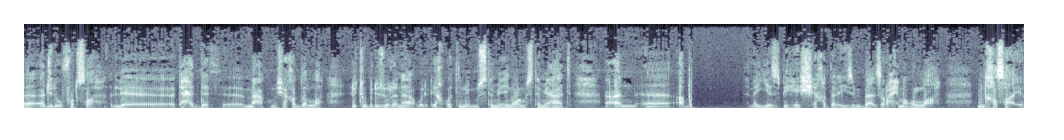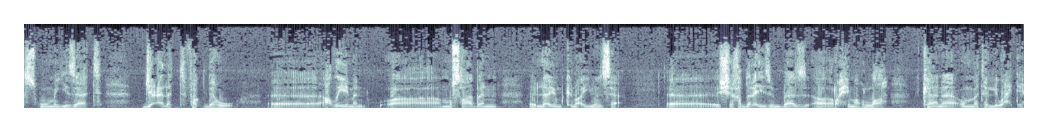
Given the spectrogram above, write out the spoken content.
أجد فرصة لأتحدث معكم شيخ عبد الله لتبرزوا لنا وللإخوة المستمعين والمستمعات عن أبرز تميز به الشيخ عبد العزيز بن باز رحمه الله من خصائص ومميزات جعلت فقده عظيما ومصابا لا يمكن أن ينسى. الشيخ عبد العزيز بن باز رحمه الله كان أمة لوحده.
